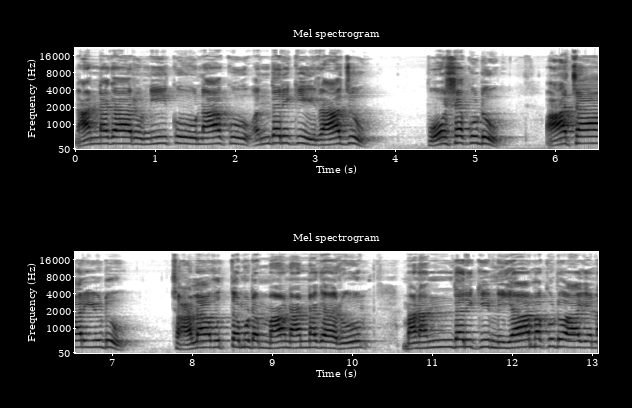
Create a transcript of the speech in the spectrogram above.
నాన్నగారు నీకు నాకు అందరికీ రాజు పోషకుడు ఆచార్యుడు చాలా ఉత్తముడమ్మా నాన్నగారు. మనందరికీ నియామకుడు ఆయన.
